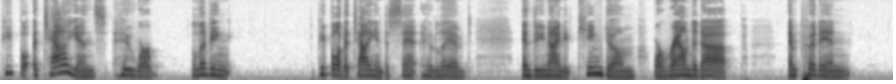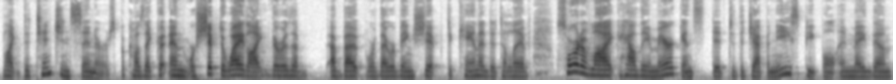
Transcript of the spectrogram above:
people, Italians who were living, people of Italian descent who lived in the United Kingdom were rounded up and put in like detention centers because they could and were shipped away like mm-hmm. there was a a boat where they were being shipped to Canada to live, sort of like how the Americans did to the Japanese people and made them,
